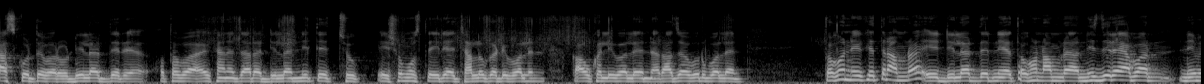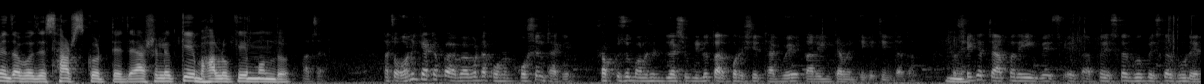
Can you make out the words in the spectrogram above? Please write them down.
কাজ করতে পারব ডিলারদের অথবা এখানে যারা ডিলার নিতে ইচ্ছুক এই সমস্ত এরিয়া ঝালকাঠি বলেন কাউখালী বলেন রাজাপুর বলেন তখন এক্ষেত্রে আমরা এই ডিলারদের নিয়ে তখন আমরা নিজেরাই আবার নেমে যাব যে সার্চ করতে যে আসলে কে ভালো কে মন্দ। আচ্ছা। আচ্ছা অনেকে একটা ব্যাপার- ব্যাপারটা কোশ্চেন থাকে সব কিছু মানুষের ডিলারশিপ নিল তারপরে সে থাকবে তার ইনকামের দিকে চিন্তা তার তো সেক্ষেত্রে আপনার এই আপনার স্কোয়ার গ্রুপ স্কোয়ার ফুডের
